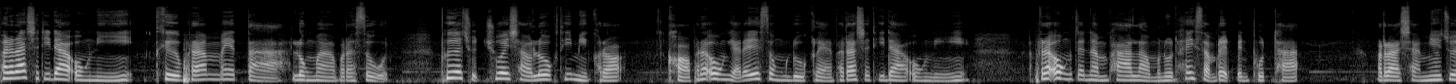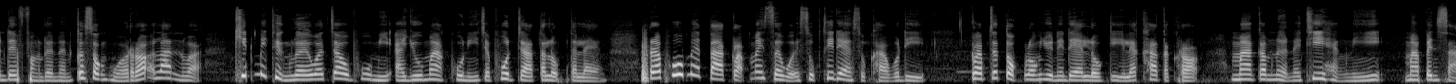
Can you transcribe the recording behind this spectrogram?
พระราชธิดาองค์นี้คือพระเมตตาลงมาประสูติเพื่อฉุดช่วยชาวโลกที่มีเคราะห์ ขอพระองค์อย่าได้ทรงดูแคลนพระราชธิดาองค์นี้ พระองค์จะนำพาเหล่ามนุษย์ให้สำเร็จเป็นพุทธะ ราชาเมียวจวนได้ฟังดังนั้นก็ทรงหัวเราะลั่นว่า คิดไม่ถึงเลยว่าเจ้าผู้มีอายุมากผู้นี้จะพูดจาตลบตะแลง พระผู้เมตตากลับไม่เสวยสุขที่แดนสุขาวดี กลับจะตกลงอยู่ในแดนโลกีและฆาตเคราะห์ มากำเนิดในที่แห่งนี้มาเป็นสา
